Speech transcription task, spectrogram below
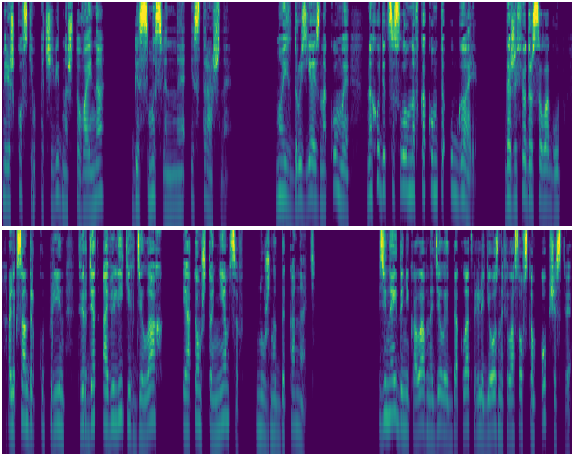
Мережковским очевидно, что война бессмысленная и страшная. Но их друзья и знакомые находятся словно в каком-то угаре. Даже Федор Сологуб, Александр Куприн твердят о великих делах и о том, что немцев нужно доконать. Зинаида Николаевна делает доклад в религиозно-философском обществе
